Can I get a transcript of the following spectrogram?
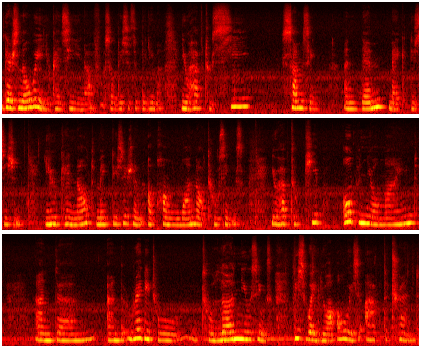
there's no way you can see enough. So this is a dilemma. You have to see something and then make decision. You cannot make decision upon one or two things. You have to keep open your mind and um, and ready to to learn new things. This way, you are always up to trend,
